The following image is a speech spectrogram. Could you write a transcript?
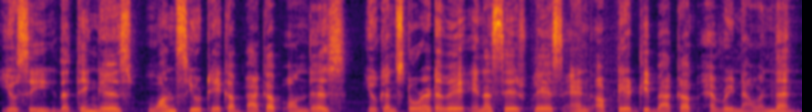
You see, the thing is, once you take a backup on this, you can store it away in a safe place and update the backup every now and then.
